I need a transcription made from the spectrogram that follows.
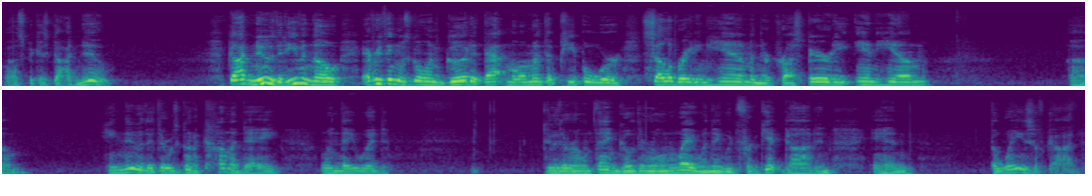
Well, it's because God knew. God knew that even though everything was going good at that moment, that people were celebrating Him and their prosperity in Him, um, He knew that there was going to come a day when they would do their own thing, go their own way, when they would forget God and and the ways of God.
